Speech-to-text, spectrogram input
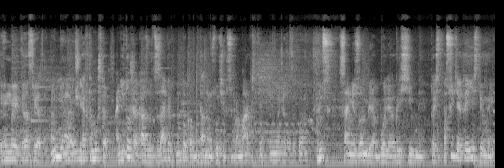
ремейк рассвета, а Ну, не я, я к тому, что они тоже оказываются заперты, ну только в данном случае в супермаркете. Ночь это такое. Плюс сами зомби более агрессивные. То есть, по сути, это и есть ремейк.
